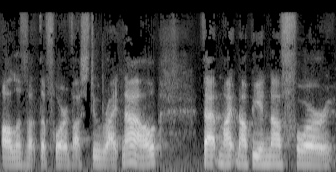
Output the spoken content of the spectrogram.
all of the four of us do right now, that might not be enough for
